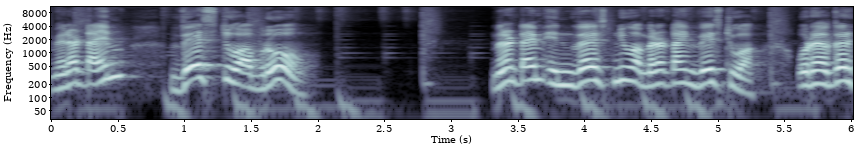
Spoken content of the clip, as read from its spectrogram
मेरा टाइम वेस्ट हुआ ब्रो मेरा टाइम इन्वेस्ट नहीं हुआ, मेरा टाइम वेस्ट हुआ. और अगर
